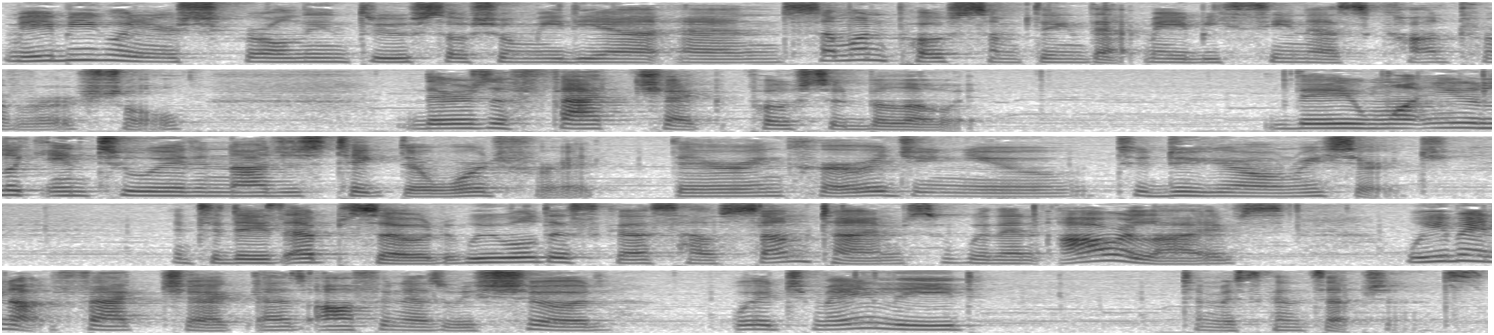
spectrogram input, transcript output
Maybe when you're scrolling through social media and someone posts something that may be seen as controversial, there's a fact check posted below it. They want you to look into it and not just take their word for it. They're encouraging you to do your own research. In today's episode, we will discuss how sometimes within our lives, we may not fact check as often as we should, which may lead to misconceptions.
